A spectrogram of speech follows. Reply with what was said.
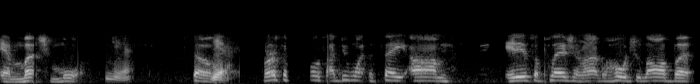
and much more. Yeah. So, Yeah. first and foremost, I do want to say, um, it is a pleasure, and I'm not gonna hold you long. But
